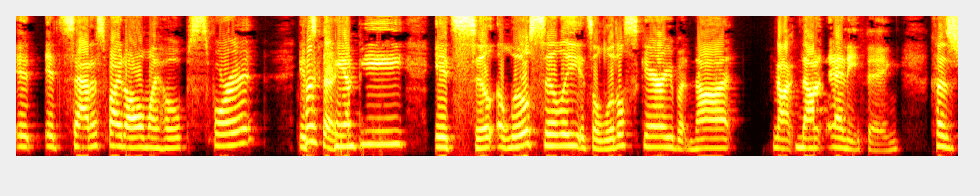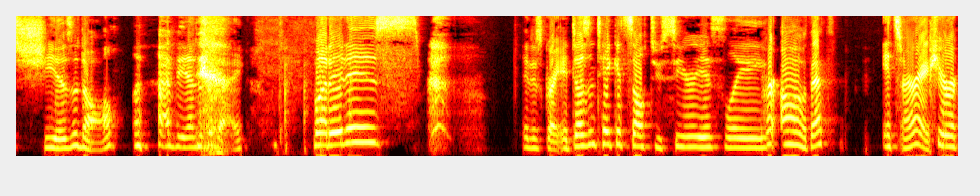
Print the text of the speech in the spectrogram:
it. It satisfied all my hopes for it. It's Perfect. campy. It's sil- a little silly. It's a little scary, but not Not not anything because she is a doll at the end of the day. but it is. It is great. It doesn't take itself too seriously. her. Oh, that's It's All right. pure.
